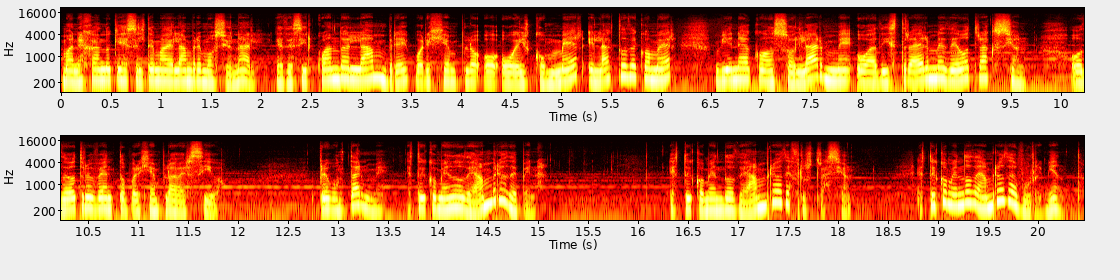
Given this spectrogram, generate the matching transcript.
manejando que es el tema del hambre emocional. Es decir, cuando el hambre, por ejemplo, o, o, el comer, el acto de comer, viene a consolarme o a distraerme de otra acción o de otro evento, por ejemplo, aversivo. Preguntarme, ¿estoy comiendo de hambre o de pena? ¿Estoy comiendo de hambre o de frustración? ¿Estoy comiendo de hambre o de aburrimiento?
